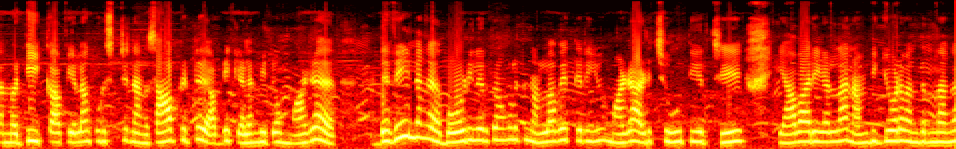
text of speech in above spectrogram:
நம்ம டீ காஃபி எல்லாம் குடிச்சிட்டு நாங்கள் சாப்பிட்டுட்டு அப்படியே கிளம்பிட்டோம். மழை விடவே இல்லைங்க. போடியில் இருக்கிறவங்களுக்கு நல்லாவே தெரியும். மழை அடிச்சு ஊற்றிருச்சு வியாபாரிகள்லாம் நம்பிக்கையோடு வந்திருந்தாங்க.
